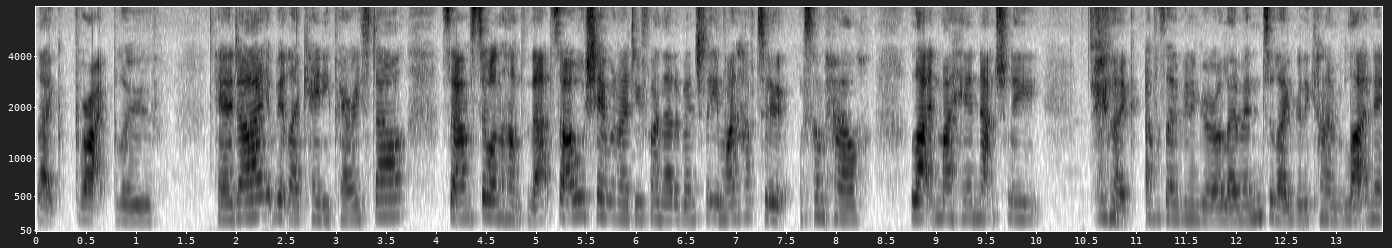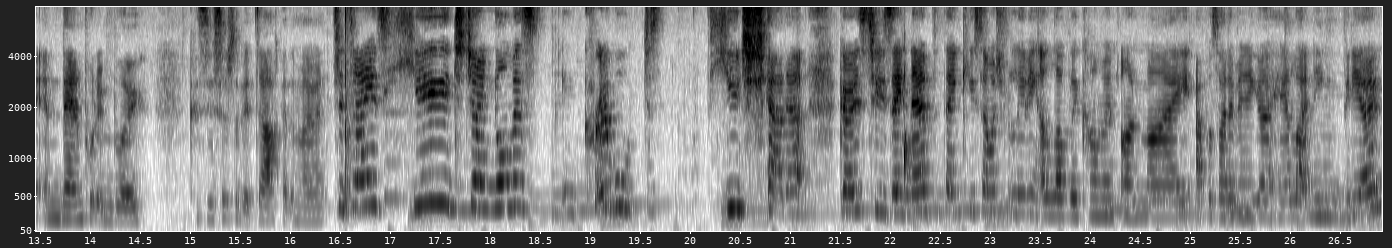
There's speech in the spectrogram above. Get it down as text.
like, bright blue hair dye, a bit like Katy Perry style. So I'm still on the hunt for that. So I will share when I do find that eventually. I might have to somehow lighten my hair naturally do like apple cider vinegar or lemon to like really kind of lighten it and then put in blue because it's just a bit dark at the moment. Today is huge, ginormous, incredible, just huge shout out goes to Zainab. Thank you so much for leaving a lovely comment on my apple cider vinegar hair lightening video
